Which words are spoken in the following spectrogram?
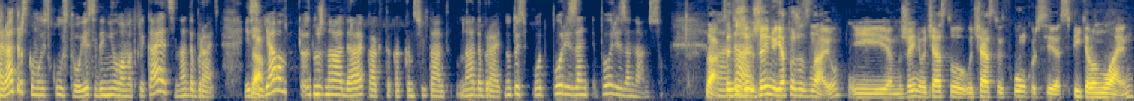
ораторскому искусству, если Данил вам откликается, надо брать. Если да. я вам нужна, да, как-то как консультант, надо брать. Ну, то есть вот по, резон... по резонансу. Да, а, кстати, да. Женю я тоже знаю, и Женя участвует, участвует в конкурсе «Спикер онлайн»,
